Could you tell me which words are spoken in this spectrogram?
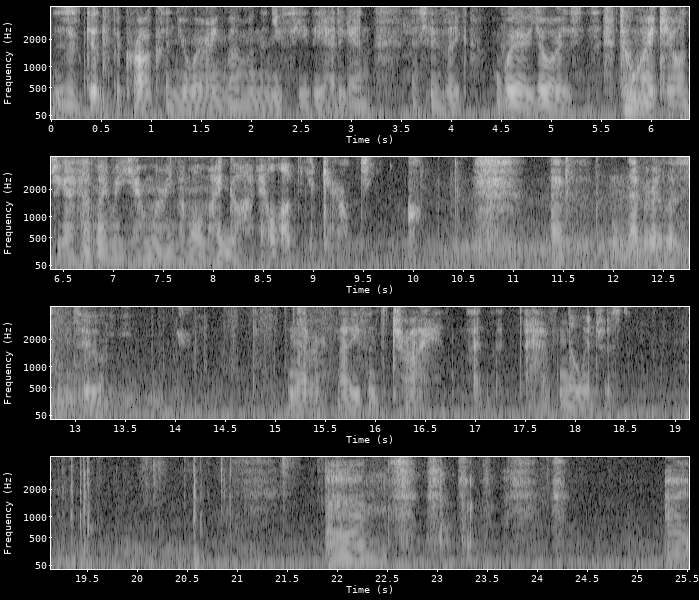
You just get the Crocs and you're wearing them, and then you see the ad again, and she's like, "Wear yours." Don't worry, Karol G. I have mine right here. I'm wearing them. Oh my God, I love you, Karol G. I've never listened to. Never, not even to try. I, I have no interest. Um, so I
